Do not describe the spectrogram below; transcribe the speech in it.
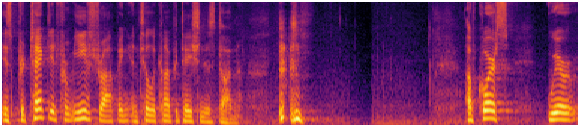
is protected from eavesdropping until the computation is done. of course, we're,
